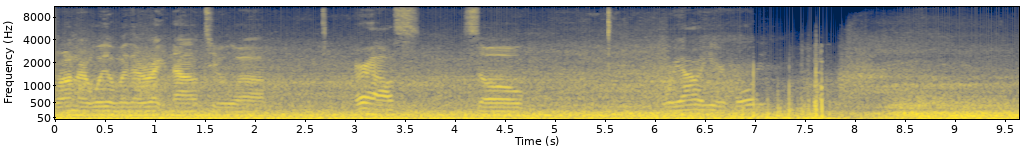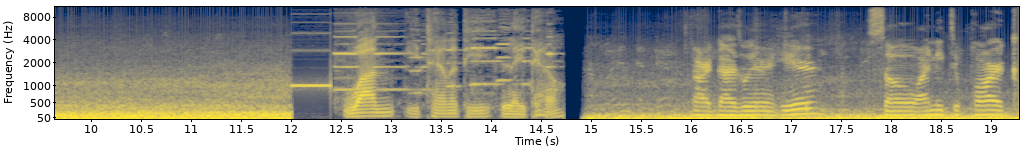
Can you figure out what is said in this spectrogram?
We're on our way over there right now to uh, her house, so we're out here, boy. One eternity later. Alright guys, we are here. So I need to park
